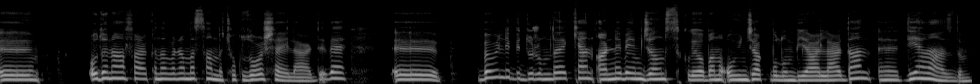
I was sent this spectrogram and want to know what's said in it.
e, o dönem farkına varamasam da çok zor şeylerdi ve e, böyle bir durumdayken anne benim canım sıkılıyor bana oyuncak bulun bir yerlerden e, diyemezdim.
